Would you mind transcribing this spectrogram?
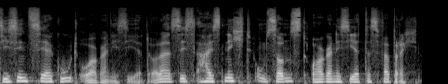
Die sind sehr gut organisiert, oder? Es ist, heißt nicht umsonst organisiertes Verbrechen.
